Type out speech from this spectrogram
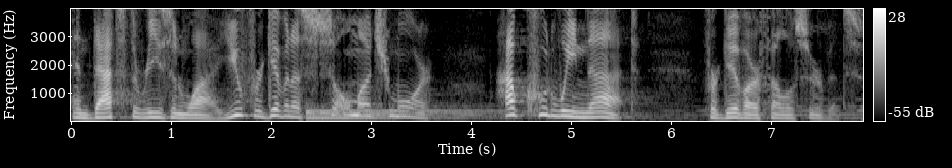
And that's the reason why. You've forgiven us so much more. How could we not forgive our fellow servants?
